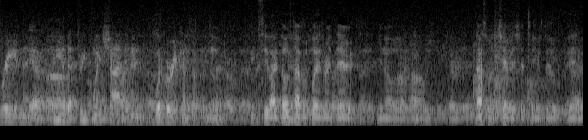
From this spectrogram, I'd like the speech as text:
three, and then, then you had that three-point shot, and then Woodbury comes up with the. See, like those type of plays right there, you know, um, that's what championship teams do. And,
